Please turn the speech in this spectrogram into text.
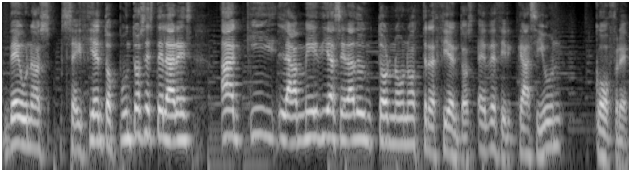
de unos 600 puntos estelares, aquí la media será de un torno a unos 300, es decir, casi un cofre.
